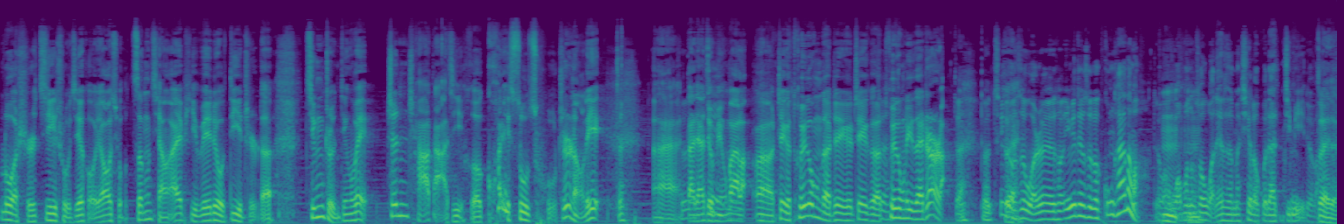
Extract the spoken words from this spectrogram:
落实基础接口要求，增强 IPv 六地址的精准定位、侦查打击和快速处置能力。对。哎，大家就明白了啊、这个推动的这个这个推动力在这儿了。对对，这个是我认为说，因为这是个公开的嘛，对吧？嗯我不能说我那是什么泄露国家机密，对吧？对对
